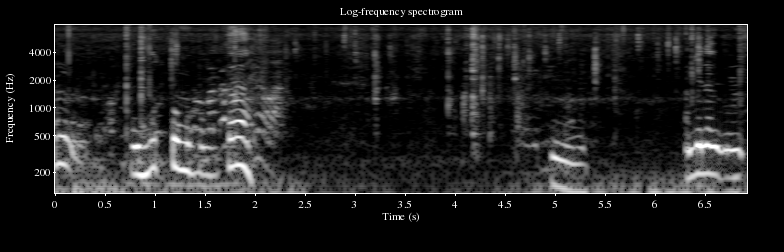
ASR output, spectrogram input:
Ano? Ang buto mo pagka. Hmm. Ang binang luwag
